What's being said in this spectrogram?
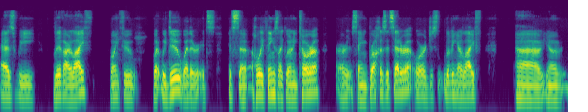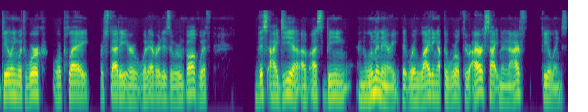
as we live our life going through what we do whether it's it's uh, holy things like learning torah or saying brachas etc or just living our life uh, you know, dealing with work or play or study or whatever it is that we're involved with, this idea of us being an luminary, that we're lighting up the world through our excitement and our feelings,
